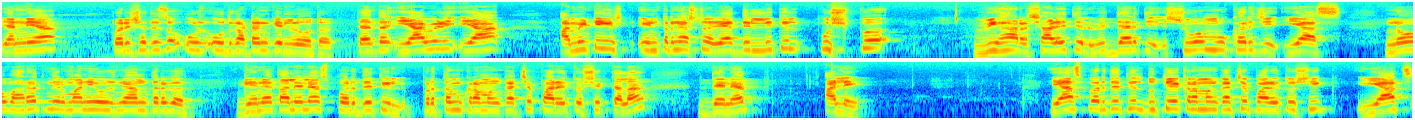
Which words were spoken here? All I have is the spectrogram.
यांनी या परिषदेचं उ उद्घाटन केलेलं होतं. त्यानंतर यावेळी या अमिटी इंटरनॅशनल या दिल्लीतील पुष्प विहार शाळेतील विद्यार्थी शिवम मुखर्जी यास नवभारत निर्माण योजनेअंतर्गत घेण्यात आलेल्या स्पर्धेतील प्रथम क्रमांकाचे पारितोषिक त्याला देण्यात आले. या स्पर्धेतील द्वितीय क्रमांकाचे पारितोषिक याच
